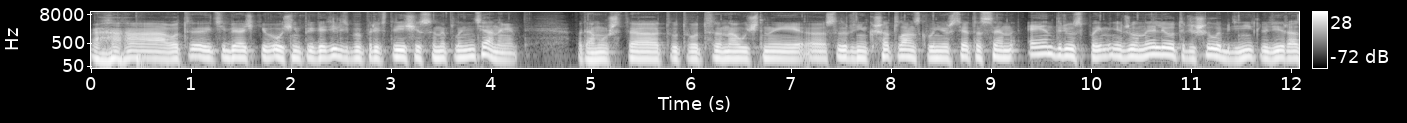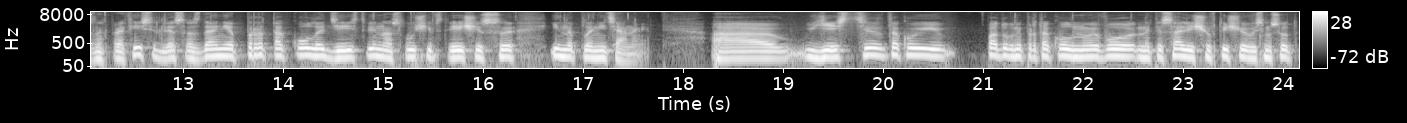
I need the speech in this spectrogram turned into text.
Ага, вот э, тебе очки очень пригодились бы при встрече с инопланетянами. Потому что тут вот научный э, сотрудник Шотландского университета Сен-Эндрюс по имени Джон Эллиот решил объединить людей разных профессий для создания протокола действий на случай встречи с инопланетянами. А есть такой подобный протокол, но его написали еще в 1800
